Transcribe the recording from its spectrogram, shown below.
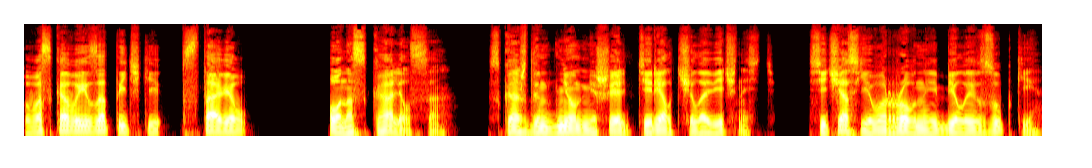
восковые затычки вставил». Он оскалился. С каждым днем Мишель терял человечность. Сейчас его ровные белые зубки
